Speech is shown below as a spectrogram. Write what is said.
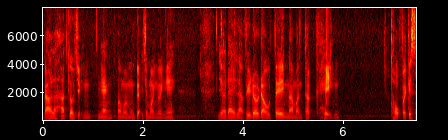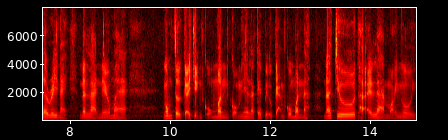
đó là hết câu chuyện ngắn mà mình muốn kể cho mọi người nghe. Do đây là video đầu tiên mà mình thực hiện thuộc về cái series này. Nên là nếu mà ngôn từ kể chuyện của mình cũng như là cái biểu cảm của mình á, nó chưa thể làm mọi người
